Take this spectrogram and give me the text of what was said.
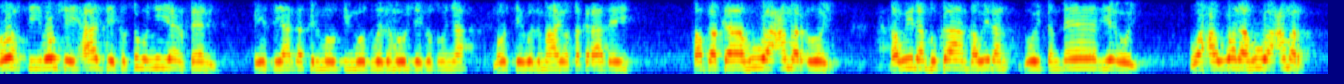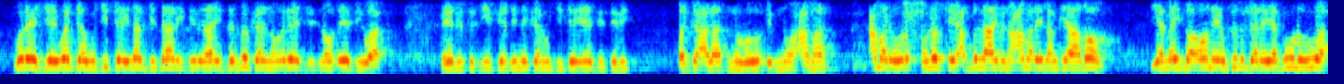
ruux siibowshay xaalshay kasugunyi yanfeni fi siyaagat lmawti mood wedamowshay kasugunya moodkay wedamahayo sakaraadey fabakaa huwa camar oy. Tawilan bukaan tawilan oysan dheer ye oy. Waxawala huwa camar wareejiyay waja wujisa ila ljidaari darbe kale noo eedi waay eedisadifiyadhinikal wujisa eedisidi fajacala ibnuhu ibnu camar camar unogshay cabdullahi ibnu camar ilanki hado yamayba ona guda gala yaqul huwa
